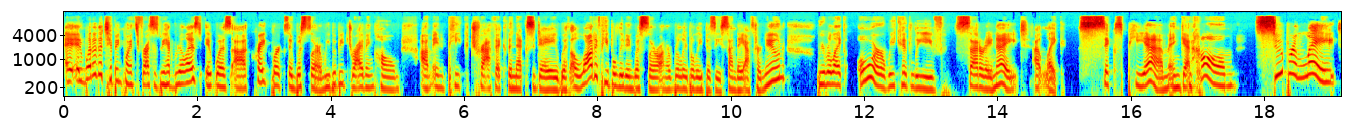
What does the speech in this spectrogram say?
And, and one of the tipping points for us is we had realized it was uh, Crankworx in Whistler, and we would be driving home um, in peak traffic the next day with a lot of people leaving Whistler on a really, really busy Sunday afternoon we were like, or we could leave Saturday night at like 6 p.m. and get home super late,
